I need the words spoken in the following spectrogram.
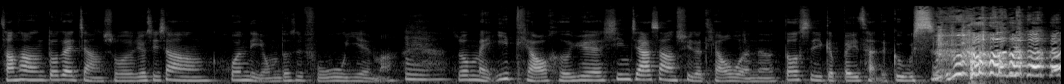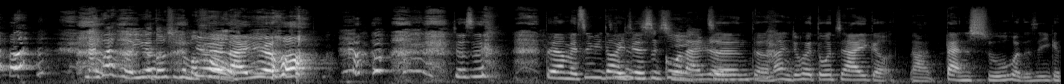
常常都在讲说，尤其像婚礼，我们都是服务业嘛，嗯，说每一条合约新加上去的条文呢，都是一个悲惨的故事 难怪合约都是那么厚，越来越厚，就是，对啊，每次遇到一件事情，过来人。真的，那你就会多加一个啊但书或者是一个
